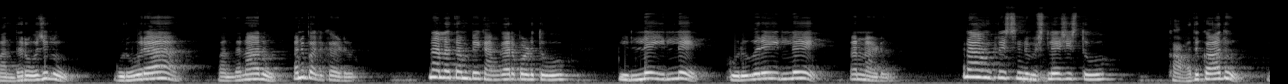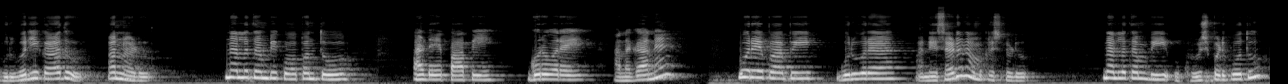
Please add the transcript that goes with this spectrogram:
వంద రోజులు గురువురా వందనాలు అని పలికాడు. నల్లతంబి కంగారు పడుతూ ఇల్లే ఇల్లే గురువరే ఇల్లే అన్నాడు. రామకృష్ణుడు విశ్లేషిస్తూ కాదు కాదు గురువర్య కాదు అన్నాడు. నల్లతంబి కోపంతో అడే పాపి గురువరై అనగానే? ఒరే పాపి గురువరా అనేశాడు రామకృష్ణుడు. నల్లతంబి ఉక్రోషి పడిపోతూ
